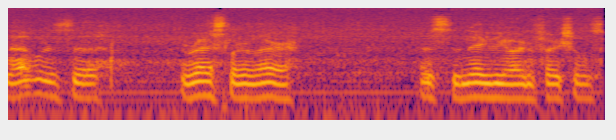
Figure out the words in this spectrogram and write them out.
That was uh, the wrestler there. That's the Navy Yard officials.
